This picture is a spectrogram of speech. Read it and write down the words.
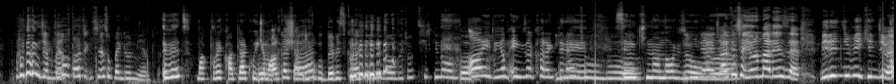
Oynayacağım ben. Ben artık içine sok ben görmeyeyim. Evet. Bak buraya kalpler koyacağım Arkadaşlar arkadaşlar. ilkokul bebek karakteri oldu. Çok çirkin oldu. Ay dünyanın en güzel karakteri. İğrenç oldu. Seninkinden daha güzel oldu. İğrenç. Arkadaşlar yorumlarda yazın. Birinci mi ikinci mi?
